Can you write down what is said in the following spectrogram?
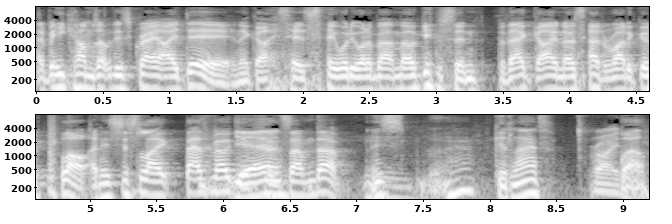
And but he comes up with this great idea, and the guy says, "Say, what do you want about Mel Gibson?" But that guy knows how to write a good plot, and it's just like that's Mel Gibson Yeah. summed up. He's uh, good lad. Right. Well,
